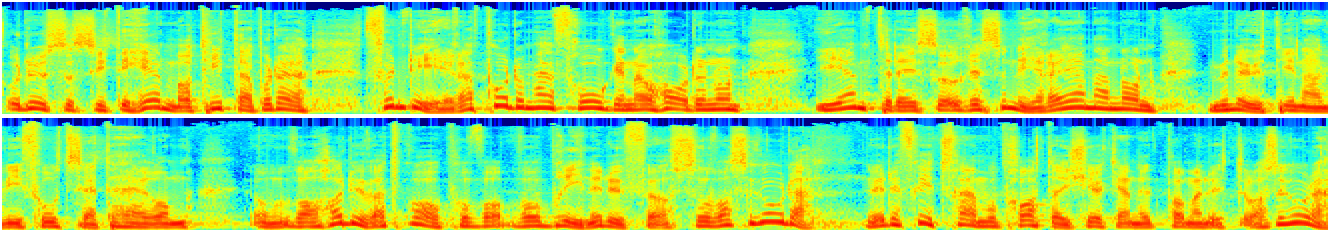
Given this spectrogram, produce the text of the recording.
Och du som sitter hemma och tittar på det här, fundera på de här frågorna och har du någon jämte dig så resonera gärna någon minut innan vi fortsätter här om, om vad har du varit bra på? Vad, vad brinner du för? Så varsågoda. Nu är det fritt fram och prata i kyrkan ett par minuter. Varsågoda.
